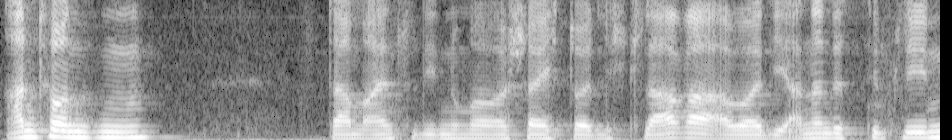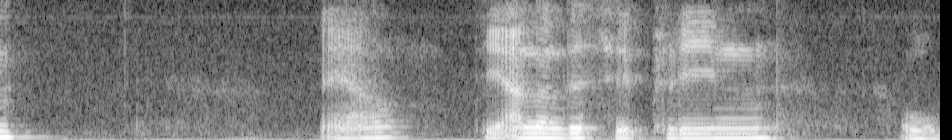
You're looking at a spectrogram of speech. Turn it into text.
Antonsen. Damen-Einzel die Nummer wahrscheinlich deutlich klarer, aber die anderen Disziplinen? Ja, die anderen Disziplinen. Oh.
